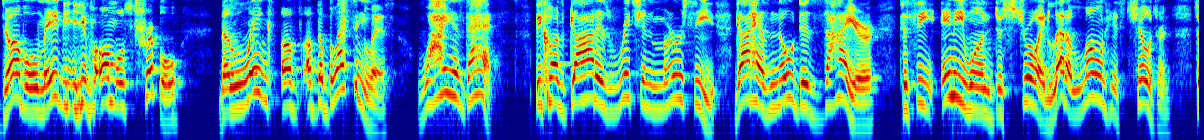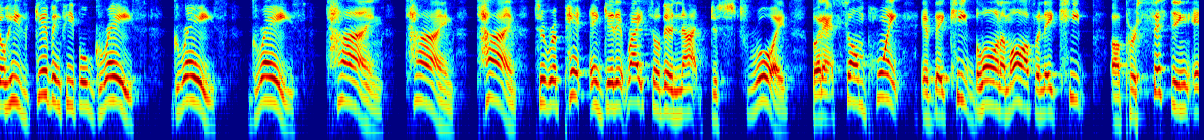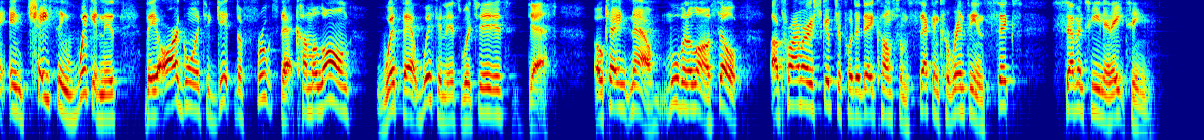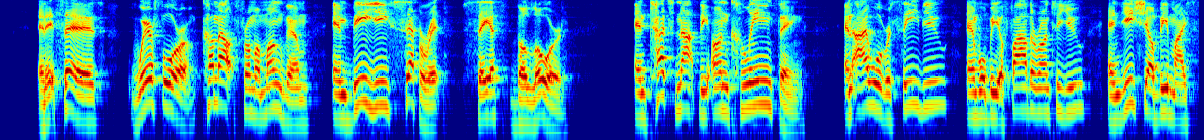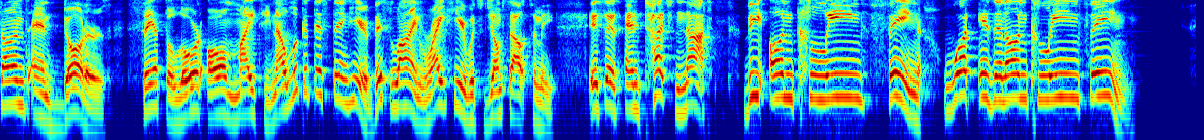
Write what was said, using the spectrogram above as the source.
double, maybe even almost triple the length of, of the blessing list. Why is that? Because God is rich in mercy. God has no desire to see anyone destroyed, let alone his children. So he's giving people grace, grace, grace, time, time, time to repent and get it right so they're not destroyed. But at some point, if they keep blowing them off and they keep uh, persisting in, in chasing wickedness, they are going to get the fruits that come along with that wickedness, which is death. Okay, now moving along. So, our primary scripture for today comes from Second Corinthians 6 17 and 18. And it says, Wherefore come out from among them and be ye separate, saith the Lord, and touch not the unclean thing, and I will receive you and will be a father unto you, and ye shall be my sons and daughters, saith the Lord Almighty. Now look at this thing here, this line right here, which jumps out to me. It says, and touch not the unclean thing. What is an unclean thing?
